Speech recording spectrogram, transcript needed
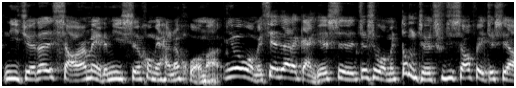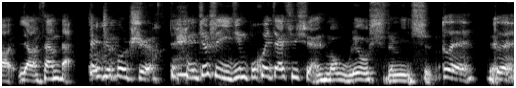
你觉得小而美的密室后面还能活吗？因为我们现在的感觉是，就是我们动辄出去消费就是要两三百，甚至不止。对，就是已经不会再去选什么五六十的密室了。对对。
